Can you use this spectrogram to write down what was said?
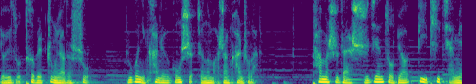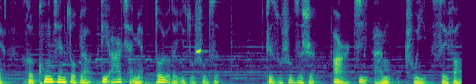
有一组特别重要的数，如果你看这个公式，就能马上看出来，它们是在时间坐标 dt 前面和空间坐标 dr 前面都有的一组数字。这组数字是 2gm 除以 c 方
